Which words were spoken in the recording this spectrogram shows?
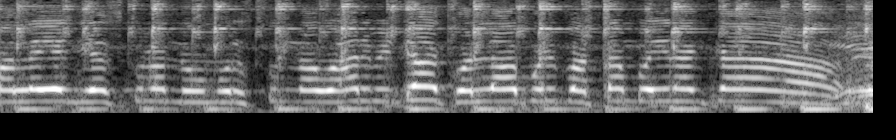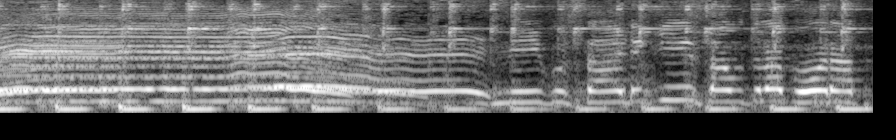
మళ్ళీ ఏం చేసుకున్నావు నువ్వు మురుస్తున్నావు అని బిడ్డ కొల్లాపురి పట్టం పోయినాక. నీకు సాడికి సంవత్సరం బోరత్త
